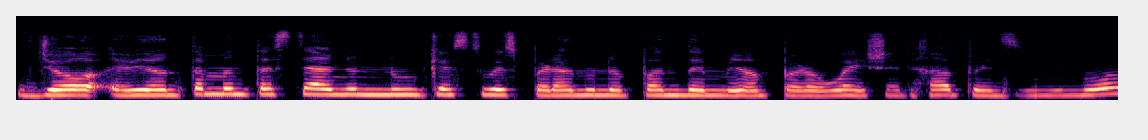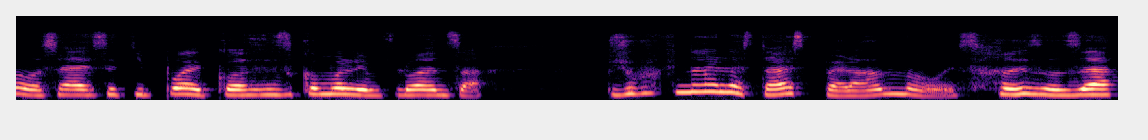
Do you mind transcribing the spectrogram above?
Yo, evidentemente, este año nunca estuve esperando una pandemia, pero wey, shit happens, y ni modo, o sea, ese tipo de cosas es como la influenza. Pues yo creo que nadie la estaba esperando, ¿sabes? O sea,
